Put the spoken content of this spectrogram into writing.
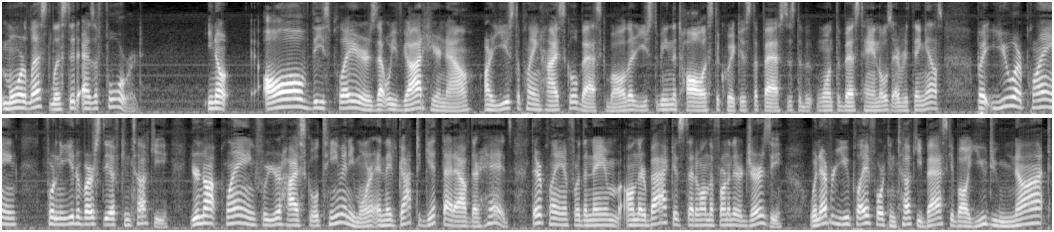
more or less listed as a forward. You know, all of these players that we've got here now are used to playing high school basketball. They're used to being the tallest, the quickest, the fastest, the want the best handles, everything else. But you are playing for the University of Kentucky. You're not playing for your high school team anymore, and they've got to get that out of their heads. They're playing for the name on their back instead of on the front of their jersey. Whenever you play for Kentucky basketball, you do not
